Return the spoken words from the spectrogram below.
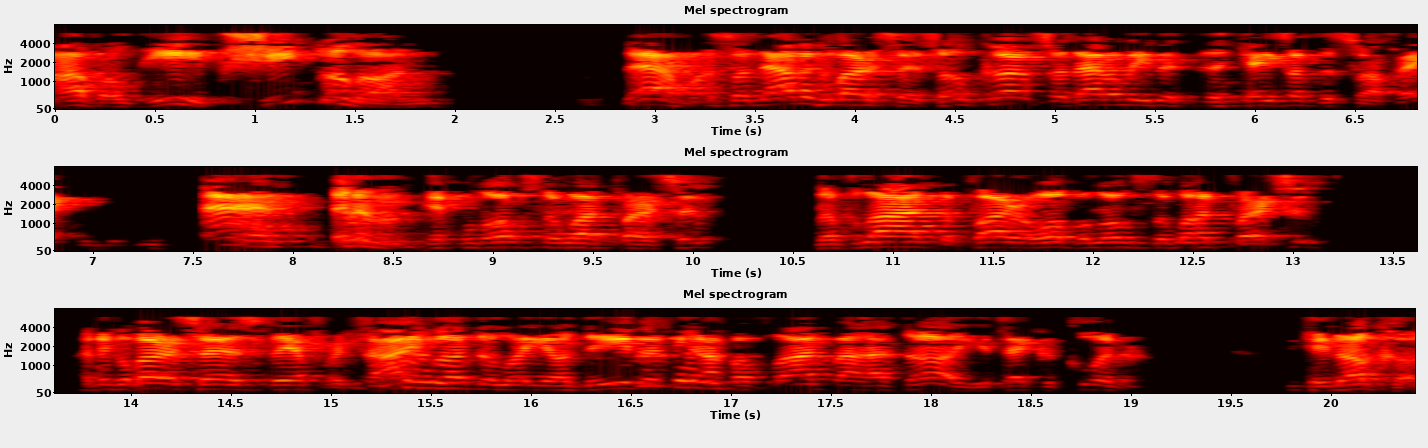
aval ib shitalon. Now, so now the Gemara says, okay, so that'll be the, the case of the suffix, and it belongs to one person. The blood, the fire, all belongs to one person. And the Gemara says, therefore, Taila de la Yadina Vlad Bahada, you take a corner. Hinaka,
